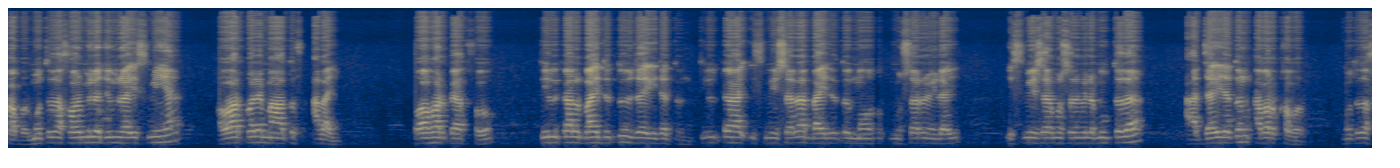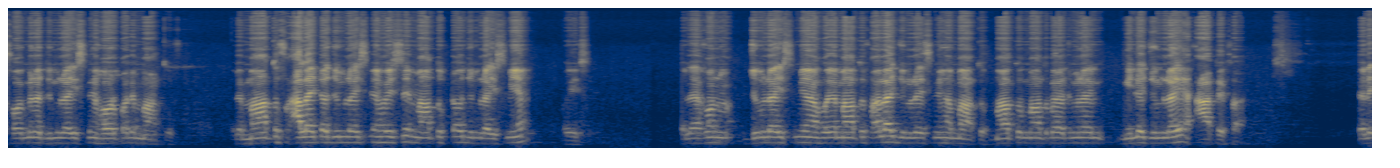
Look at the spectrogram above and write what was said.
খবর। মুক্তাদা খবর মিলে জুমলা ইসমিয়া হওয়ার পরে মাতুফ আলাই। ওয়াভার প্যাকফ তিলকাল বাইজাতু যা ইদাতুন তিলকা ইসমে ইশারা বাইজাতু মুসারুন ইলাই ইসমে ইশারা মুসারুন মিলে মুক্তাদা আর আবার খবর। মুক্তাদা খবর মিলে জুমলা ইসমিয়া হওয়ার পরে মাতুফ। তাহলে মাতুফ আলাইটা জুমলা ইসমিয়া হয়েছে, মাতুফটাও জুমলা ইসমিয়া হয়েছে। তাহলে এখন জুমলা ইসমিয়া হয়ে মাতুফ আলাই, জুমলা ইসমিয়া মাতুফ। মাতুফ মাতুফ আলাই, জুমলা মিলে জুমলায় আতেফা। তাহলে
